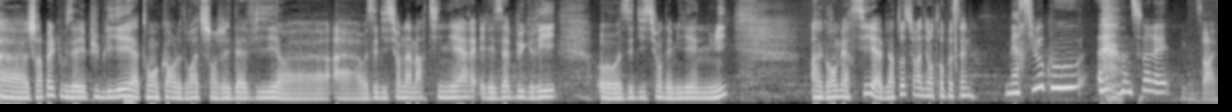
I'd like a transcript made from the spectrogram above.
Euh, je rappelle que vous avez publié A-t-on encore le droit de changer d'avis euh, aux éditions de La Martinière et Les Abugris aux éditions des Milliers de Nuits. Un grand merci et à bientôt sur Radio Anthropocène. Merci beaucoup. Bonne soirée. Bonne soirée.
